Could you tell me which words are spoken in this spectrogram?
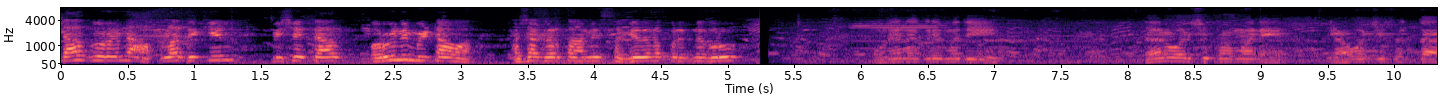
त्याचबरोबरीने आपला देखील विषय त्याचबरोबरीने मिटावा. अशा करता आम्ही सगळेजण प्रयत्न करू. पुणे नगरीमध्ये दरवर्षीप्रमाणे यावर्षी सुद्धा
